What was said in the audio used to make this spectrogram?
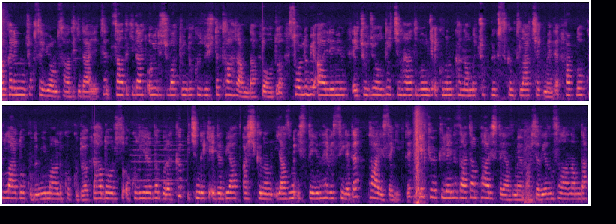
Ben kalemini çok seviyorum Sadık Hidayet'in. Sadık Hidayet 17 Şubat 1903'te Tahran'da doğdu. Soylu bir ailenin e, çocuğu olduğu için hayatı boyunca ekonomik anlamda çok büyük sıkıntılar çekmedi. Farklı okullarda okudu, mimarlık okudu. Daha doğrusu okulu yarıda bırakıp içindeki edebiyat aşkının, yazma isteğinin hevesiyle de Paris'e gitti. İlk öykülerini zaten Paris'te yazmaya başladı. Yazınsal anlamda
